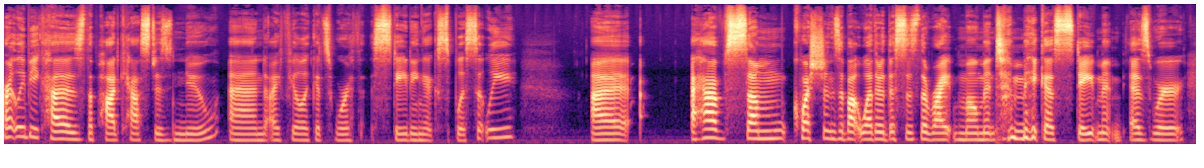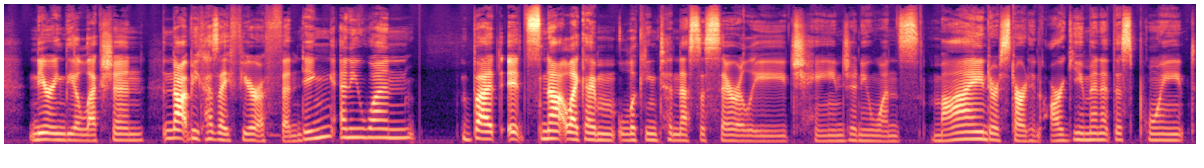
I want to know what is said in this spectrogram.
partly because the podcast is new and I feel like it's worth stating explicitly. I I have some questions about whether this is the right moment to make a statement as we're nearing the election, not because I fear offending anyone, but it's not like I'm looking to necessarily change anyone's mind or start an argument at this point.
